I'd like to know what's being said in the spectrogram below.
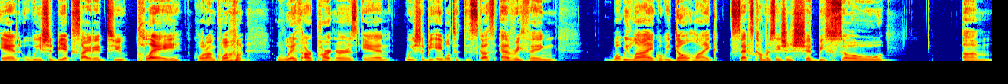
and we should be excited to play, quote unquote, with our partners. And we should be able to discuss everything what we like, what we don't like. Sex conversation should be so, um,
